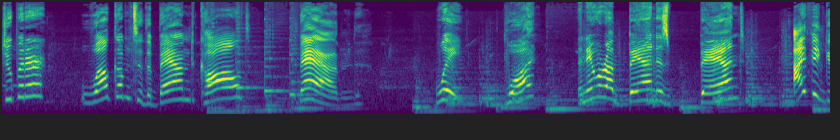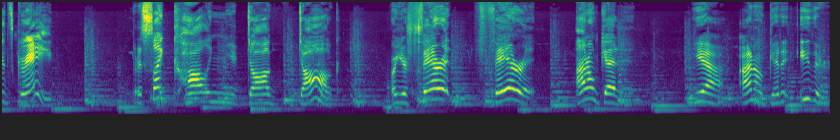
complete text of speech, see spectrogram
Jupiter, welcome to the band called Band. Wait, what? The name of our band is Band? I think it's great. But it's like calling your dog dog or your ferret ferret. I don't get it. Yeah, I don't get it either.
